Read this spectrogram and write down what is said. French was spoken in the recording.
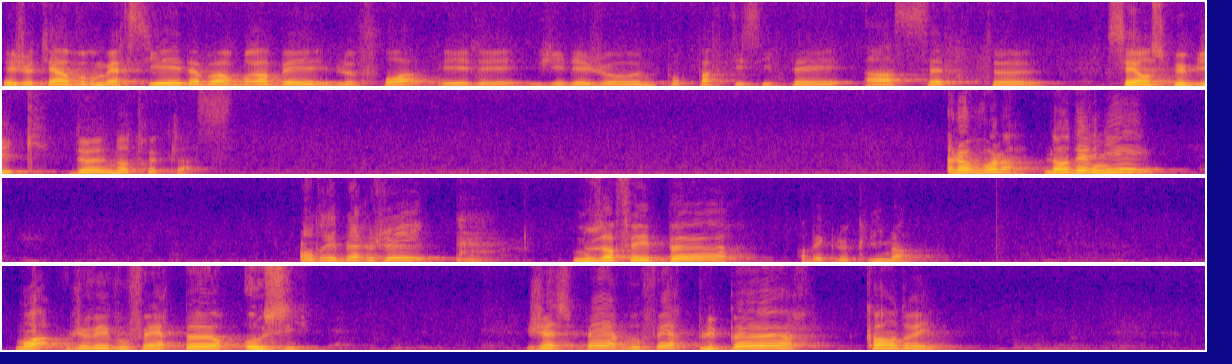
Et je tiens à vous remercier d'avoir bravé le froid et les gilets jaunes pour participer à cette euh, séance publique de notre classe. Alors voilà, l'an dernier, André Berger nous a fait peur avec le climat. Moi, je vais vous faire peur aussi. J'espère vous faire plus peur qu'André.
